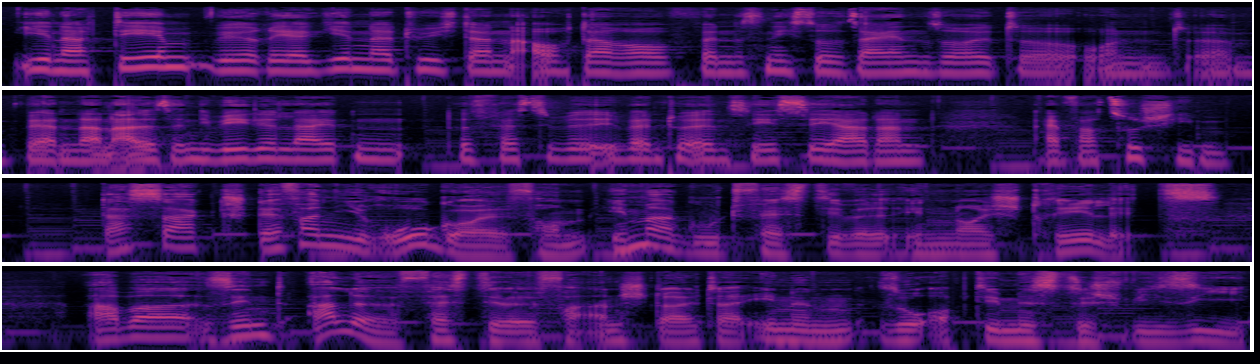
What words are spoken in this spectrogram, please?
Je nachdem, wir reagieren natürlich dann auch darauf, wenn es nicht so sein sollte und äh, werden dann alles in die Wege leiten, das Festival eventuell ins nächste Jahr dann einfach zu schieben. Das sagt Stefanie Rogol vom Immergut Festival in Neustrelitz. Aber sind alle FestivalveranstalterInnen so optimistisch wie Sie?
